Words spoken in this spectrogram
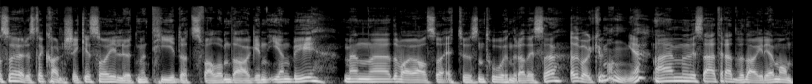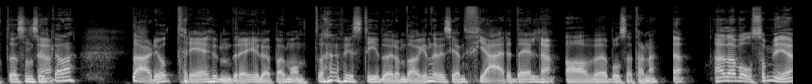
Og så høres det kanskje ikke så ille ut med ti dødsfall om dagen i en by, men eh, det var jo altså 1200 av disse. Ja, det var jo ikke mange. Nei, men hvis det er 30 dager i en måned, sånn cirka, da, da er det jo 300 i løpet av en måned hvis de dør om dagen. Dvs. Si en fjerdedel Ja. av eh, bosetterne. Ja. Nei, Det er voldsomt mye.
